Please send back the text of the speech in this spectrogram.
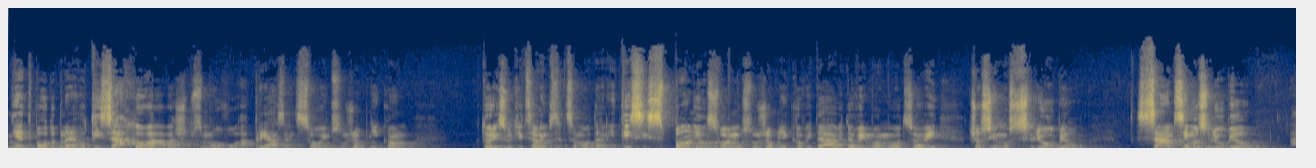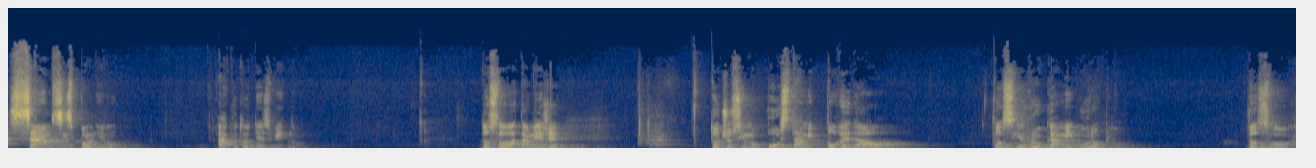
nie podobného, ty zachovávaš zmluvu a priazeň svojim služobníkom, ktorí sú ti celým srdcom oddaní. Ty si splnil svojmu služobníkovi Dávidovi, môjmu otcovi, čo si mu slúbil. Sám si mu slúbil a sám si splnil, ako to dnes vidno. Doslova tam je, že to, čo si mu ústami povedal, to si rukami urobil. Doslova.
